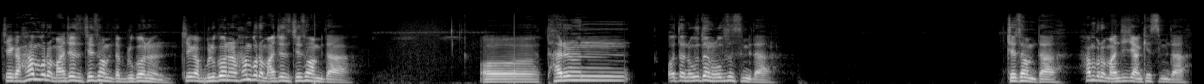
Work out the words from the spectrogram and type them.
제가 함부로 맞아서 죄송합니다. 물건은 제가 물건을 함부로 맞아서 죄송합니다. 어 다른 어떤 의도는 없었습니다. 죄송합니다. 함부로 만지지 않겠습니다.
